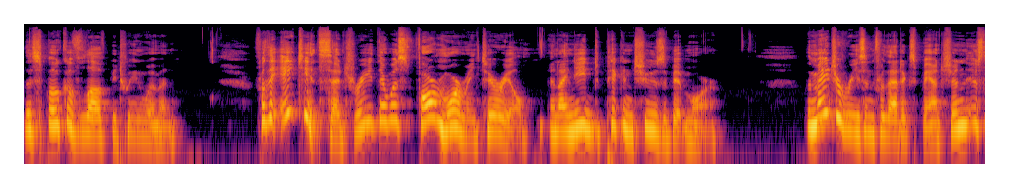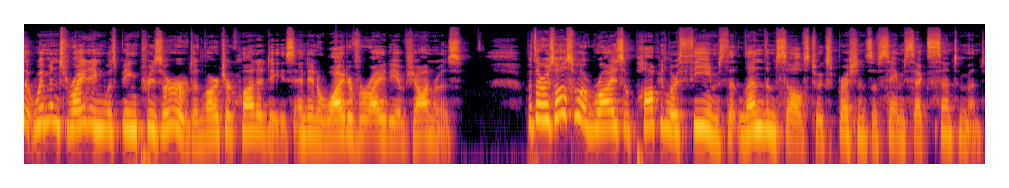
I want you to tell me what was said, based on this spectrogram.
that spoke of love between women. For the 18th century, there was far more material, and I need to pick and choose a bit more. The major reason for that expansion is that women's writing was being preserved in larger quantities and in a wider variety of genres. But there is also a rise of popular themes that lend themselves to expressions of same sex sentiment.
